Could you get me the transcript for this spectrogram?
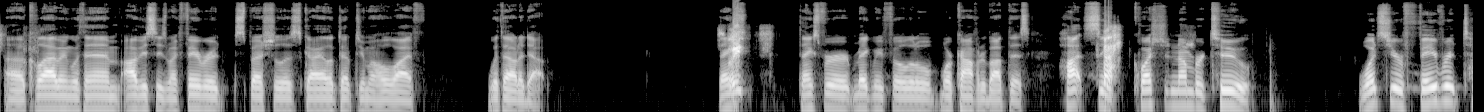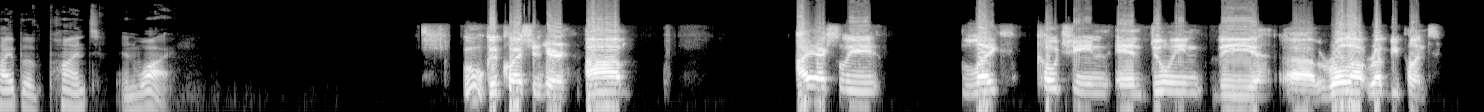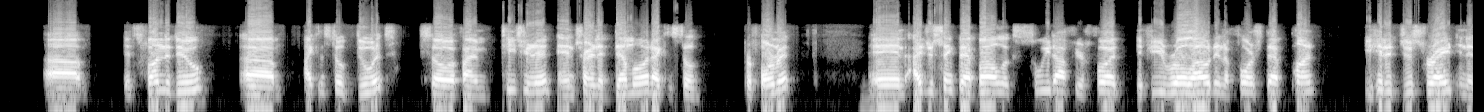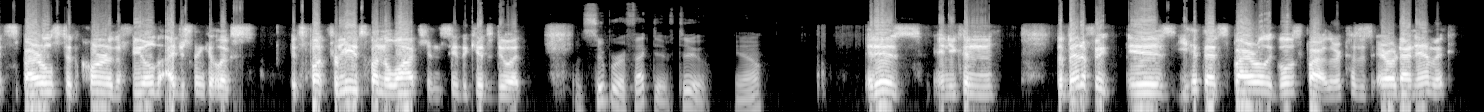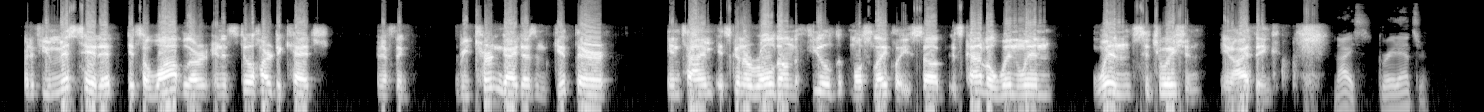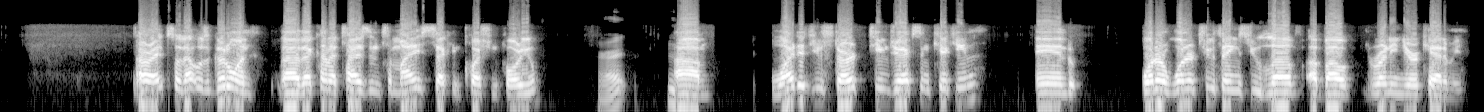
uh, collabing with him. Obviously, he's my favorite specialist guy I looked up to my whole life, without a doubt. Thanks, Sweet. thanks for making me feel a little more confident about this. Hot seat. Question number two. What's your favorite type of punt and why? Ooh, good question here. Um, I actually like coaching and doing the uh, rollout rugby punt. Uh, it's fun to do. Um, I can still do it. So if I'm teaching it and trying to demo it, I can still perform it. And I just think that ball looks sweet off your foot. If you roll out in a four step punt, you hit it just right and it spirals to the corner of the field. I just think it looks, it's fun. For me, it's fun to watch and see the kids do it. It's super effective too. You know. It is, and you can. The benefit is you hit that spiral, it goes farther because it's aerodynamic. But if you miss hit it, it's a wobbler and it's still hard to catch. And if the return guy doesn't get there in time, it's going to roll down the field most likely. So it's kind of a win-win-win situation, you know. I think. Nice. Great answer. All right, so that was a good one. Uh, that kind of ties into my second question for you. All right. Um, why did you start Team Jackson Kicking, and what are one or two things you love about running your academy?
